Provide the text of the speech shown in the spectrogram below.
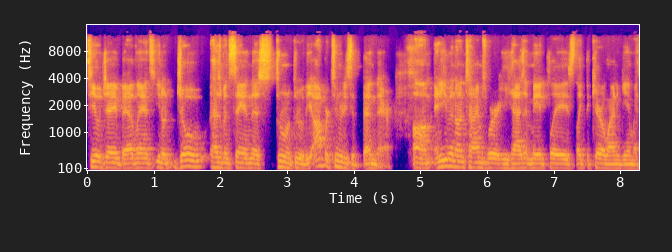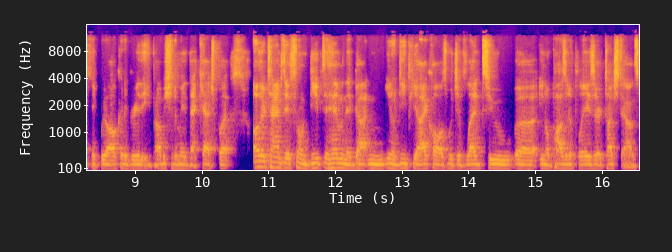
TOJ Badlands, you know, Joe has been saying this through and through. The opportunities have been there. Um, and even on times where he hasn't made plays like the Carolina game, I think we all could agree that he probably should have made that catch. But other times they've thrown deep to him and they've gotten, you know, DPI calls, which have led to, uh, you know, positive plays or touchdowns,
